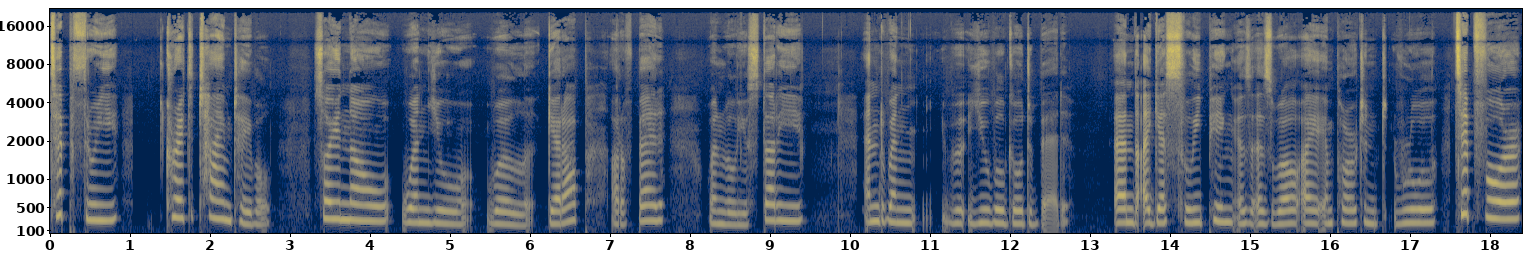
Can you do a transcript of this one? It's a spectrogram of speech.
Tip three create a timetable so you know when you will get up out of bed, when will you study, and when you will go to bed. And I guess sleeping is as well a important rule. Tip 4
